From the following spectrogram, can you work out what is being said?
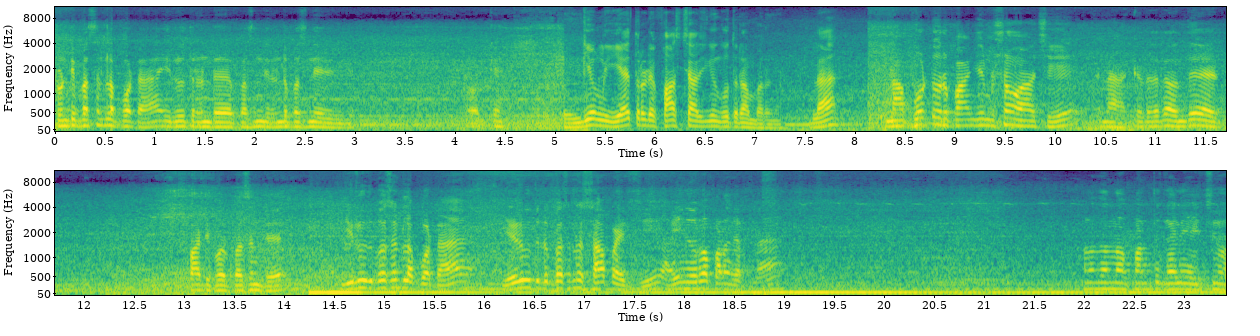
டுவெண்ட்டி பர்சன்டில் போட்டேன். இருபத்தி ரெண்டு பர்சன்ட் ரெண்டு பர்சன்ட் இருக்குது ஓகே இங்கேயும் உங்களுக்கு ஏத்தருடைய ஃபாஸ்ட் சார்ஜிங்கும் கொடுத்துட்டான் பாருங்கள் இல்லை? நான் போட்டு ஒரு பாஞ்சு நிமிஷம் ஆச்சு. நான் கிட்டத்தட்ட வந்து ஃபார்ட்டி ஃபோர் பர்சன்ட்டு இருபது பர்சன்ட்டில் போட்டேன். எழுபத்தெட்டு பர்சன்ட் ஸ்டாப் ஆயிடுச்சு ஐநூறுரூவா பணம் கட்டினேன். பணம் தான் பணத்துக்கு பணத்து காலி ஆயிடுச்சோ?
